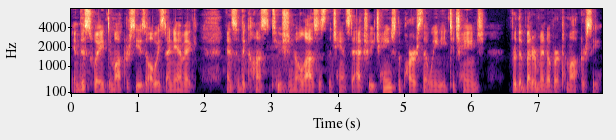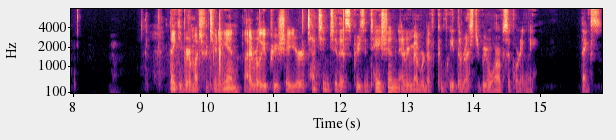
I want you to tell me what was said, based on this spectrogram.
in this way, democracy is always dynamic, and so the Constitution allows us the chance to actually change the parts that we need to change for the betterment of our democracy. Thank you very much for tuning in. I really appreciate your attention to this presentation, and remember to complete the rest of your warm-ups accordingly. Thanks.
